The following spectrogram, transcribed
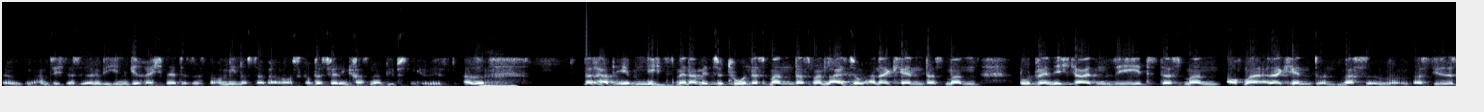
äh, haben sich das irgendwie hingerechnet, dass es noch ein Minus dabei rauskommt. Das wäre den Kassen am liebsten gewesen. Also. Das hat eben nichts mehr damit zu tun, dass man, dass man Leistung anerkennt, dass man Notwendigkeiten sieht, dass man auch mal anerkennt und was, was dieses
